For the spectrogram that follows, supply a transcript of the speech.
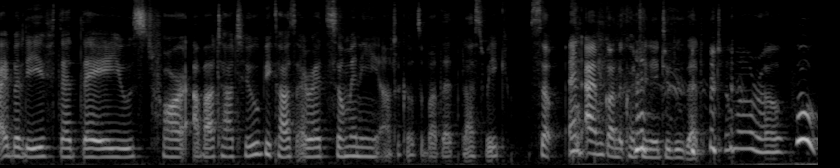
I believe, that they used for Avatar 2 because I read so many articles about that last week. So, and I'm going to continue to do that tomorrow. Woo!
